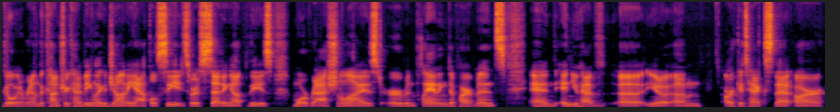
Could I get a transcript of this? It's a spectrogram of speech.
going around the country kind of being like a Johnny Appleseed, sort of setting up these more rationalized urban planning departments. And and you have uh, you know um, architects that are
